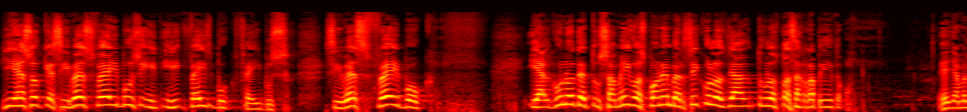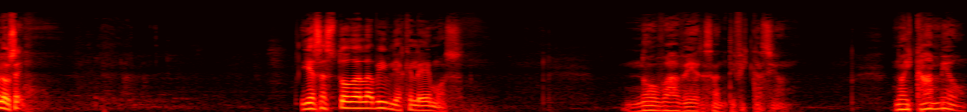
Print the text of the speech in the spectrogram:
Y eso que si ves Facebook y, Facebook, Facebook, si ves Facebook y algunos de tus amigos ponen versículos, ya tú los pasas rapidito. Ella me lo sé. Y esa es toda la Biblia que leemos. no va a haber santificación. No hay cambio.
